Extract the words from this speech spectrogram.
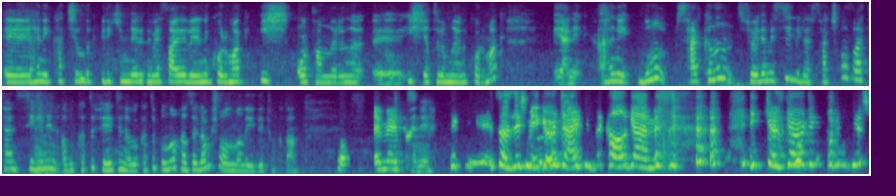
e, hani kaç yıllık birikimlerini vesairelerini korumak, iş ortamlarını, e, iş yatırımlarını korumak yani hani bunu Serkan'ın söylemesi bile saçma zaten Selin'in avukatı, Ferit'in avukatı bunu hazırlamış olmalıydı çoktan. Evet. Yani. Peki sözleşmeyi görünce herkese kal gelmesi. İlk kez gördük bu nedir?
